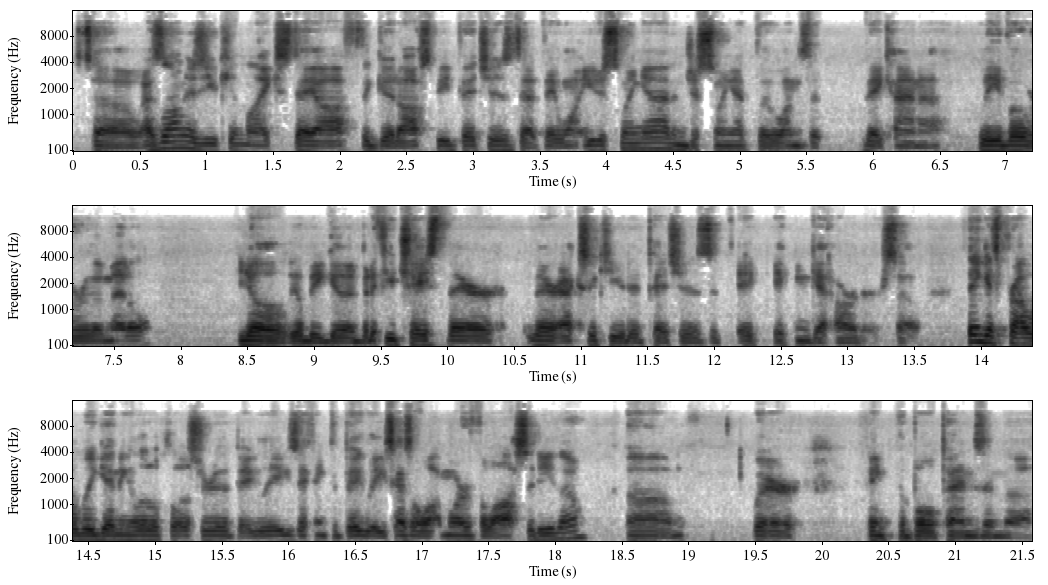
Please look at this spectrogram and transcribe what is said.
So as long as you can like stay off the good off-speed pitches that they want you to swing at, and just swing at the ones that they kind of leave over the middle, you'll you'll be good. But if you chase their their executed pitches, it, it, it can get harder. So think it's probably getting a little closer to the big leagues. I think the big leagues has a lot more velocity though, um, where I think the bullpens and the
